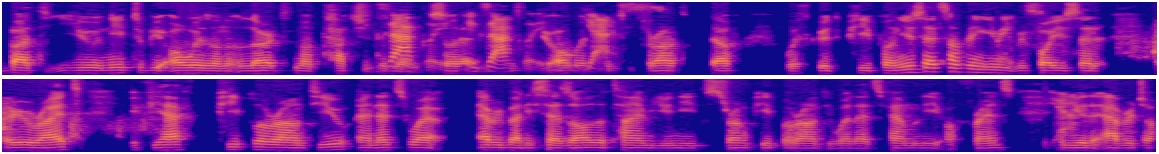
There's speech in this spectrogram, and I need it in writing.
but you need to be always on alert, not touch it exactly, again. So exactly. You always yes. surround yourself with good people. And you said something even before you said it very right. If you have people around you, and that's where everybody says all the time you need strong people around you, whether it's family or friends, yeah. and you're the average of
